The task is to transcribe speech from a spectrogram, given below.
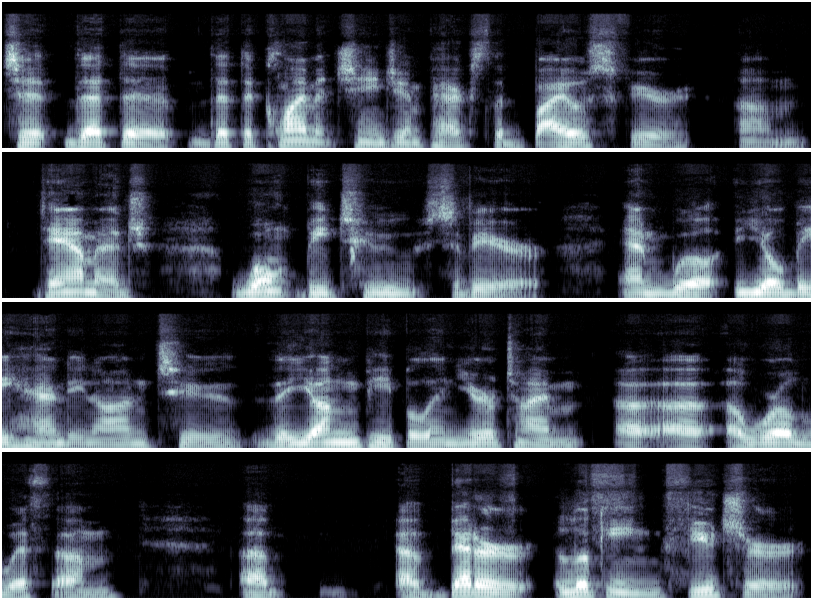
to that the that the climate change impacts the biosphere um, damage won't be too severe and will you'll be handing on to the young people in your time uh, a, a, world with um, a, a, better looking future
